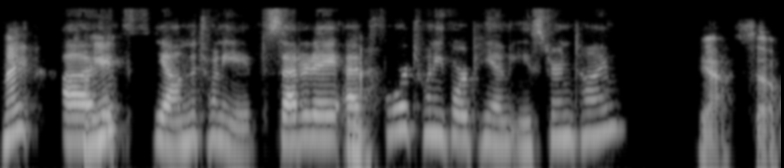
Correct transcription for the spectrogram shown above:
night. Uh, yeah, on the 28th, Saturday at yeah. 4 24 p.m. Eastern time. Yeah. So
